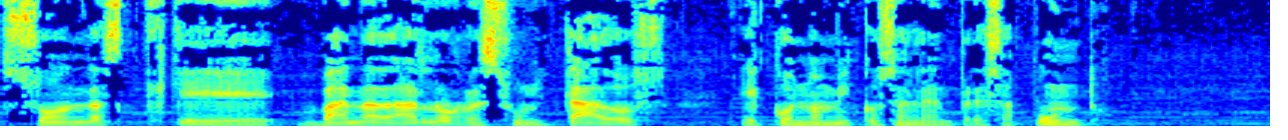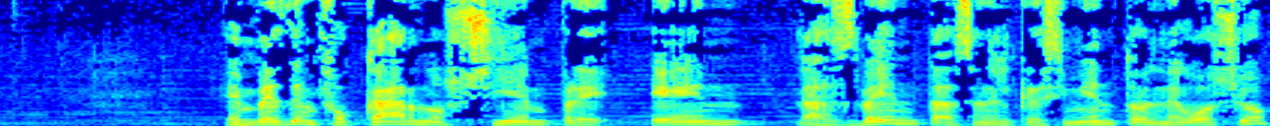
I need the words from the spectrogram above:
son las que van a dar los resultados económicos en la empresa, punto. En vez de enfocarnos siempre en las ventas, en el crecimiento del negocio,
